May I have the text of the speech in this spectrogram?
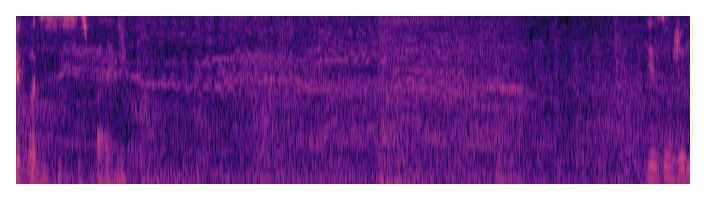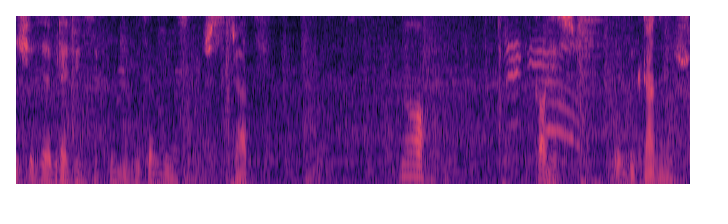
Jak bardzo jesteście spaleni? Nie zdążyli się zebrać, więc nie powinno być za wiele strat. No, koniec. Jest wygrane już.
